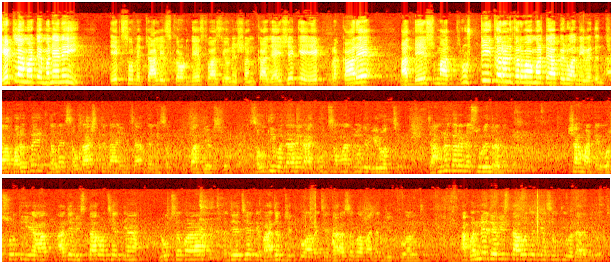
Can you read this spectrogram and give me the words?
એટલા માટે મને નહીં, એકસો ને ચાલીસ કરોડ દેશવાસીઓને શંકા જાય છે કે એક પ્રકારે આ દેશમાં તૃષ્ટિકરણ કરવા માટે આપેલું આ નિવેદન છે. સૌરાષ્ટ્રના ઇન્ચાર્જ અને ઉપાધ્યક્ષ સૌથી વધારે રાજપૂત સમાજનો જે વિરોધ છે જામનગર અને સુરેન્દ્રનગર. શા માટે? વર્ષોથી આ આ જે વિસ્તારો છે, ત્યાં લોકસભા જે છે તે ભાજપ જીતતું આવે છે, ધારાસભા ભાજપ જીતતું આવે છે. આ બંને જે વિસ્તારો છે, ત્યાં સૌથી વધારે વિરોધ છે.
